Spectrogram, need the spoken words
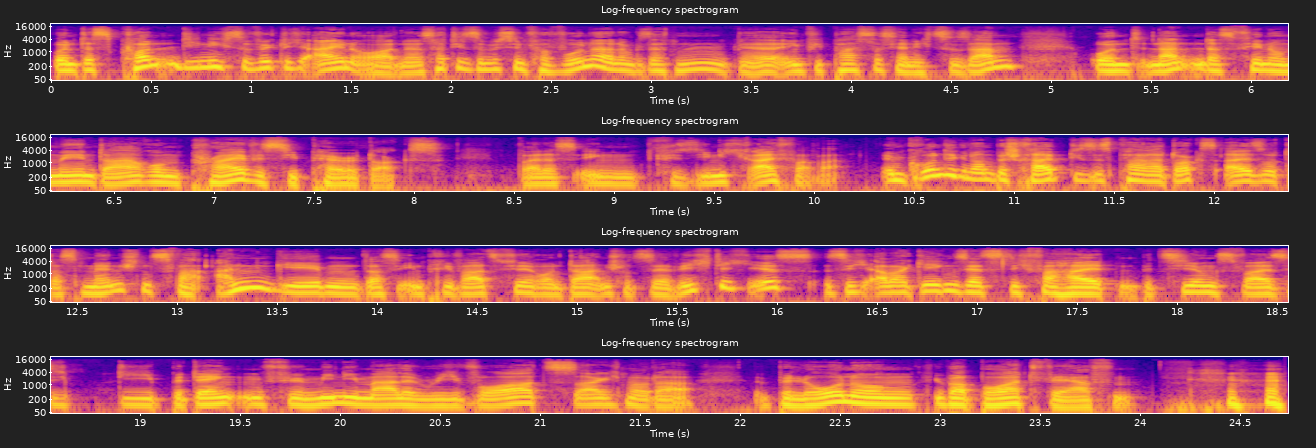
Und das konnten die nicht so wirklich einordnen. Das hat die so ein bisschen verwundert und gesagt, hm, irgendwie passt das ja nicht zusammen. Und nannten das Phänomen darum Privacy Paradox, weil das irgendwie für sie nicht greifbar war. Im Grunde genommen beschreibt dieses Paradox also, dass Menschen zwar angeben, dass ihnen Privatsphäre und Datenschutz sehr wichtig ist, sich aber gegensätzlich verhalten, beziehungsweise die Bedenken für minimale Rewards, sage ich mal, oder Belohnungen über Bord werfen.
